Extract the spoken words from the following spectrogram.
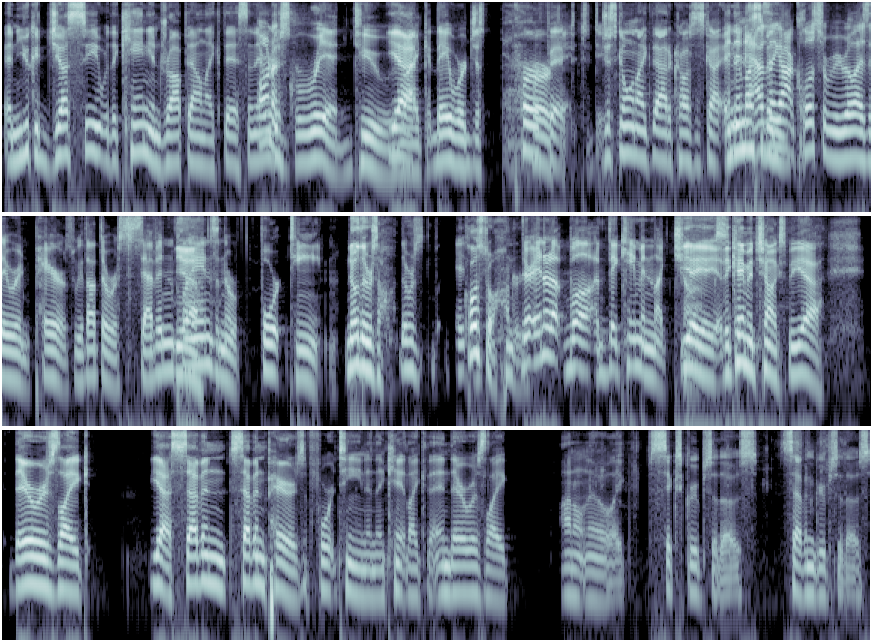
and you could just see it where the canyon dropped down like this. And they on were a just grid too. Yeah. like they were just perfect, perfect. just going like that across the sky. And, and then as have they got closer, we realized they were in pairs. We thought there were seven Yeah. planes, and there were fourteen. no, there was a, there was close to hundred. There ended up well, they came in like chunks. Yeah, yeah, yeah. They came in chunks, but yeah, there was like, yeah, seven seven pairs of fourteen, and they can't like, and there was like, I don't know, like six groups of those, seven groups of those,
